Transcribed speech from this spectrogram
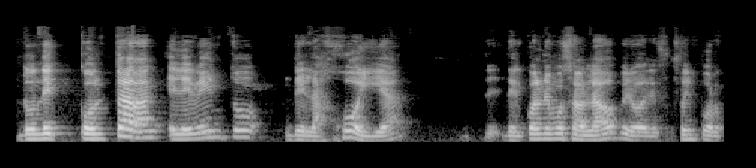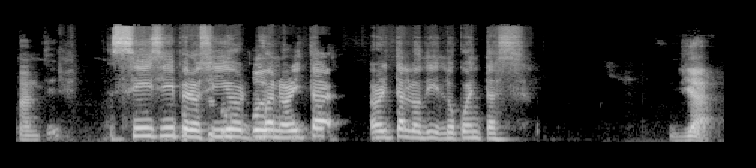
donde contaban el evento de la joya, de- del cual no hemos hablado, pero fue importante. Sí, sí, pero sí, bueno, ahorita, ahorita lo, di- lo cuentas. Ya.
